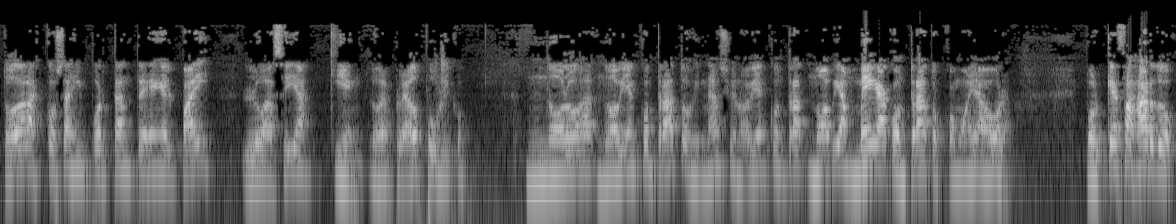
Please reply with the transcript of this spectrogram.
todas las cosas importantes en el país lo hacía quién los empleados públicos. No los, no habían contratos Ignacio no habían contratos no había mega contratos como hay ahora. ¿Por qué Fajardo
